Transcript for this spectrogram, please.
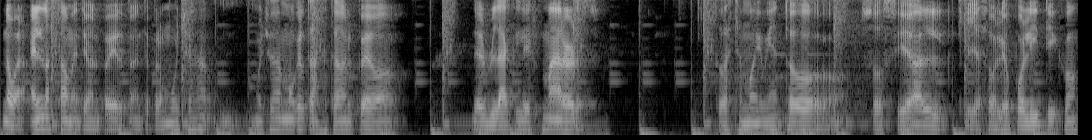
No, bueno, él no ha estado metido en el peo directamente, pero muchos, muchos demócratas han estado en el peo del Black Lives Matter, todo este movimiento social que ya se volvió político,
